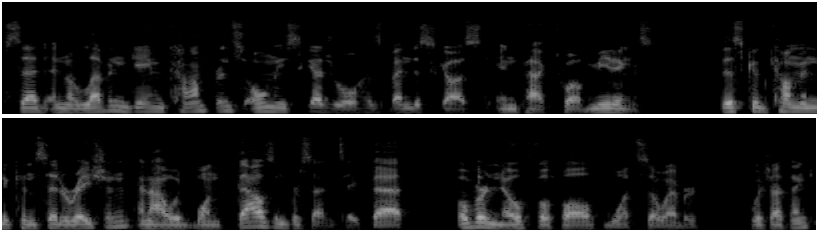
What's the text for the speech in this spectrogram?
said an 11 game conference only schedule has been discussed in Pac 12 meetings. This could come into consideration, and I would 1000% take that over no football whatsoever, which I think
